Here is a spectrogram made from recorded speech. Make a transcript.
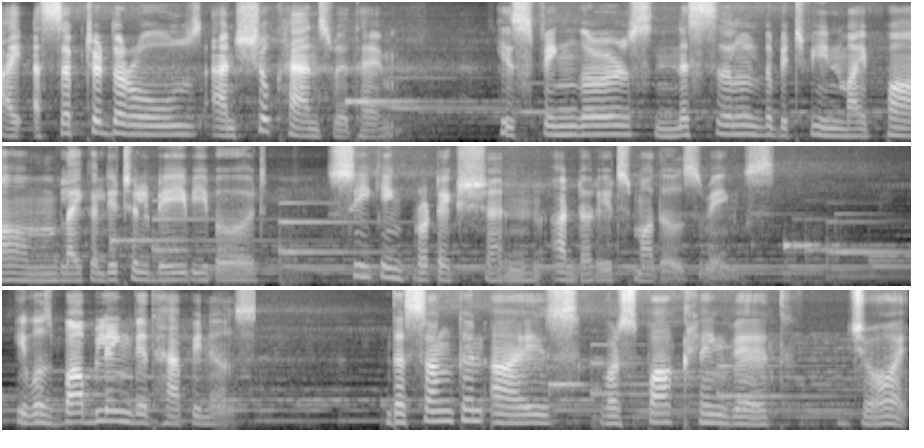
I accepted the rose and shook hands with him. His fingers nestled between my palm like a little baby bird seeking protection under its mother's wings. He was bubbling with happiness. The sunken eyes were sparkling with joy.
